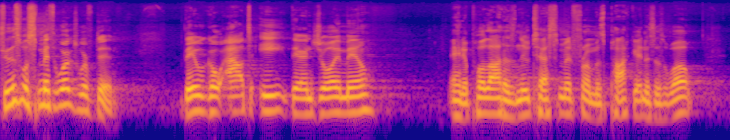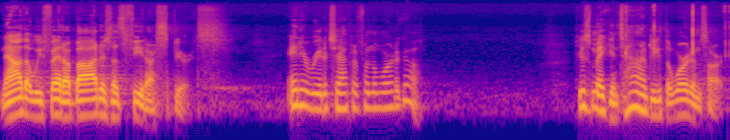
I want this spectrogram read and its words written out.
See, this is what Smith Wigglesworth did. They would go out to eat their enjoy meal, and he'd pull out his New Testament from his pocket and says, Well, now that we fed our bodies, let's feed our spirits. And he'd read a chapter from the Word of God. He was making time to get the Word in his heart.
